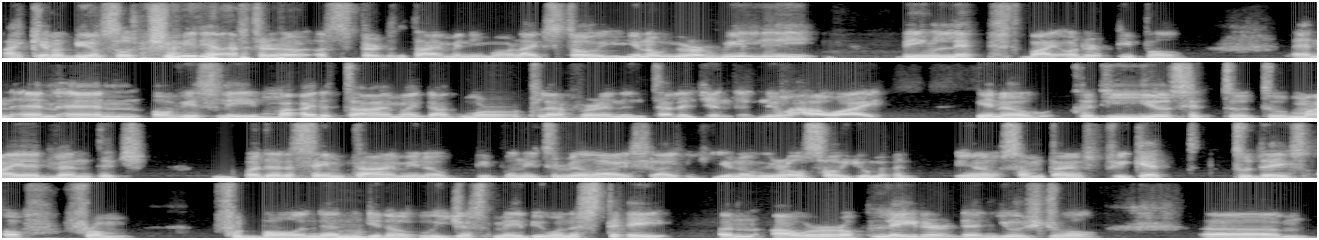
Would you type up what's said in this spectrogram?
I cannot be on social media after a, a, certain time anymore." Like, so you know, we are really being lifted by other people, and and and obviously, by the time I got more clever and intelligent and knew how I, you know, could use it to to my advantage, but at the same time you know people need to realize like you know we're also human you know sometimes we get two days off from football. And then mm. you know we just maybe want to stay an hour up later than usual. Um,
